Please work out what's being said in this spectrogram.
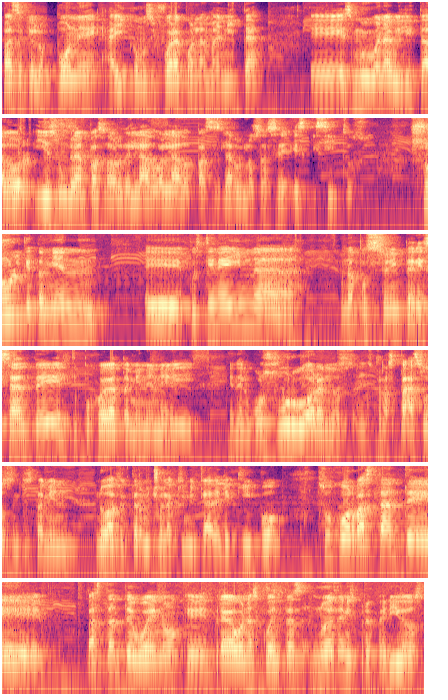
pase que lo pone ahí como si fuera con la manita. Eh, es muy buen habilitador y es un gran pasador de lado a lado, pases largos los hace exquisitos. Shul que también eh, pues tiene ahí una, una, posición interesante, el tipo juega también en el, en el Wolfsburgo, ahora en los, en los traspasos, entonces también no va a afectar mucho la química del equipo. Es un jugador bastante, bastante bueno, que entrega buenas cuentas, no es de mis preferidos,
